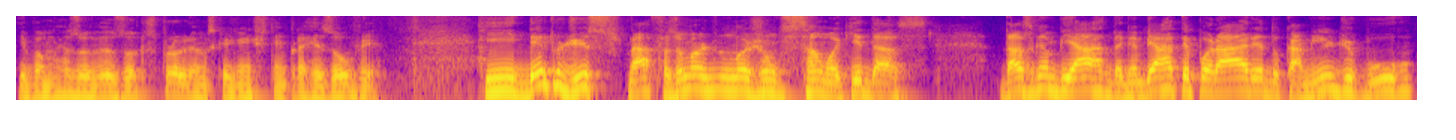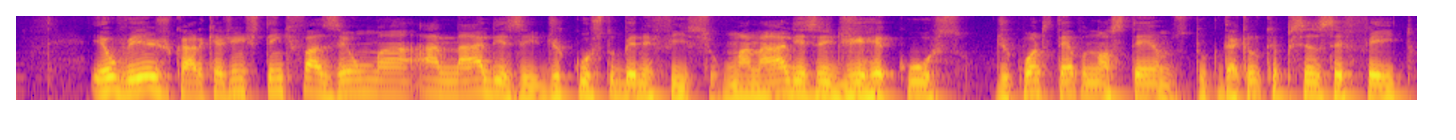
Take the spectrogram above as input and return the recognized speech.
e vamos resolver os outros problemas que a gente tem para resolver. E dentro disso, né, fazer uma, uma junção aqui das, das gambiarras, da gambiarra temporária, do caminho de burro, eu vejo, cara, que a gente tem que fazer uma análise de custo-benefício, uma análise de recurso, de quanto tempo nós temos, do, daquilo que precisa ser feito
